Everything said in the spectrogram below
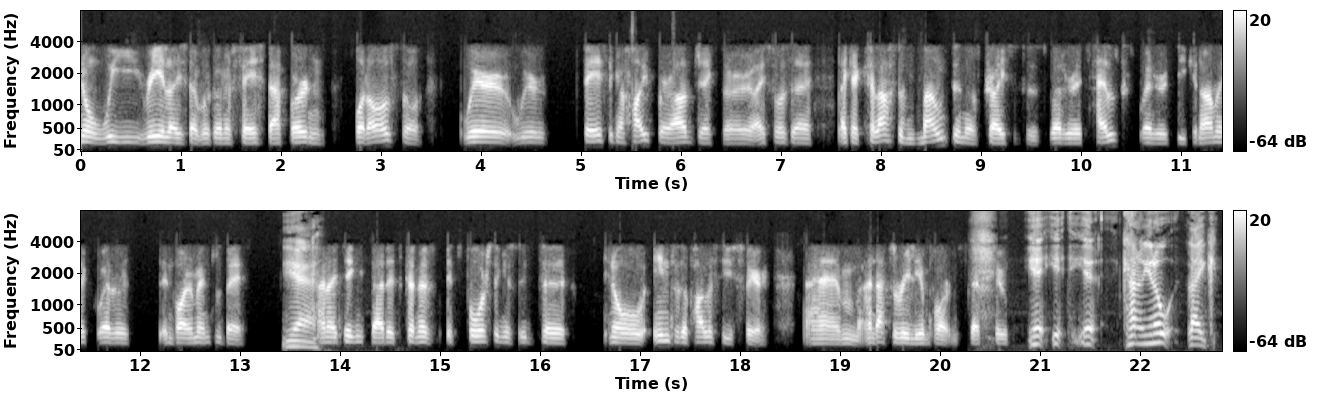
know, we realize that we're going to face that burden, but also we're we're facing a hyper object, or I suppose a like a colossal mountain of crises, whether it's health, whether it's economic, whether it's environmental based. Yeah, and I think that it's kind of it's forcing us into you know, into the policy sphere. Um, and that's a really important step too. Yeah, yeah, yeah. Kind of, you know, like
